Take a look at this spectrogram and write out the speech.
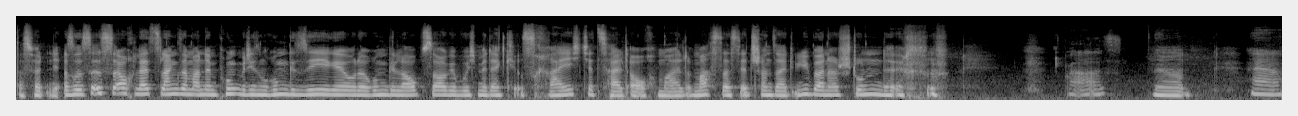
das hört nicht. Also es ist auch letzt langsam an dem Punkt mit diesem Rumgesäge oder Rumgelaubsauge, wo ich mir denke, es reicht jetzt halt auch mal. Du machst das jetzt schon seit über einer Stunde. Was? Ja. Ja,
